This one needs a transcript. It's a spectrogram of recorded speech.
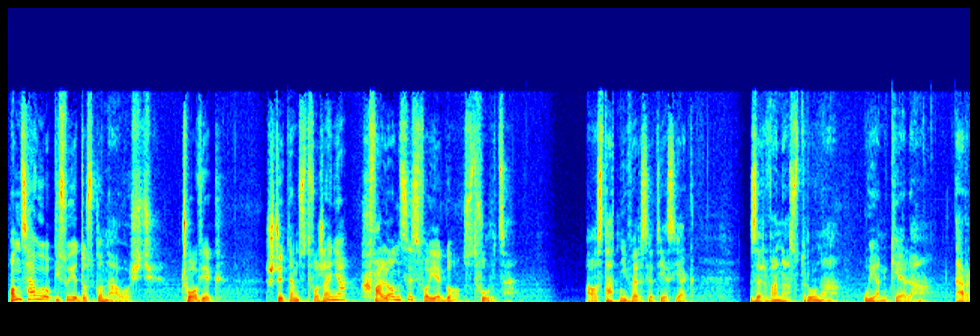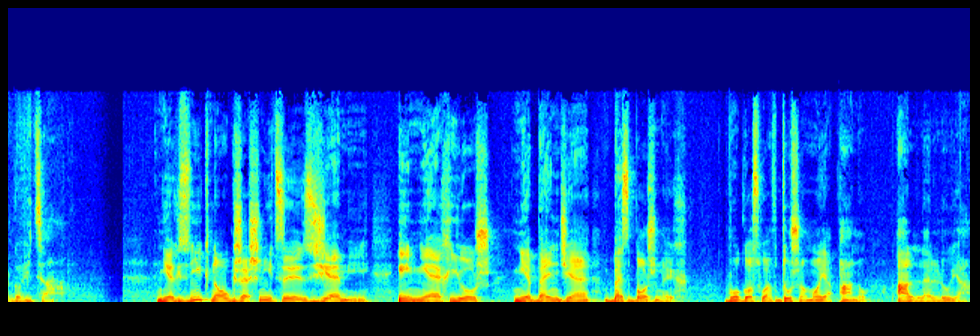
On cały opisuje doskonałość. Człowiek szczytem stworzenia, chwalący swojego stwórcę. A ostatni werset jest jak zerwana struna u Jankiela, targowica. Niech znikną grzesznicy z ziemi i niech już nie będzie bezbożnych. Błogosław duszo moja Panu. Alleluja.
